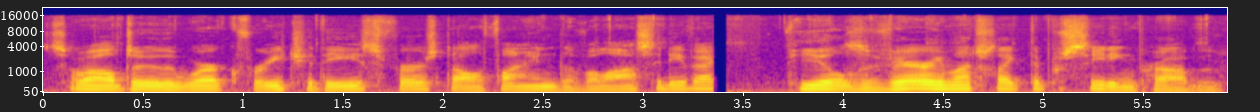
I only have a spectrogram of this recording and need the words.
So I'll do the work for each of these. First, I'll find the velocity vector. Feels very much like the preceding problem.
